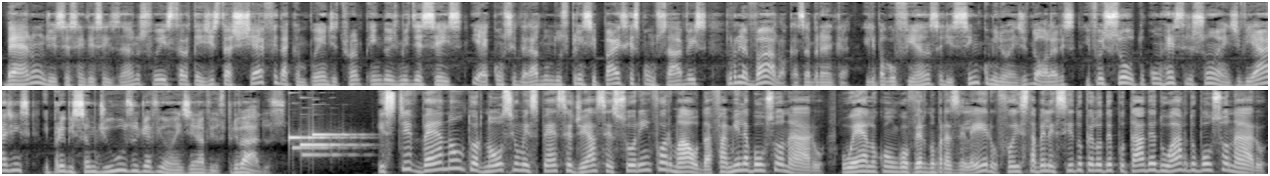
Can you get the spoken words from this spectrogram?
Bannon, de 66 anos, foi estrategista-chefe da campanha de Trump em 2016 e é considerado um dos principais responsáveis por levá-lo à Casa Branca. Ele pagou fiança de 5 milhões de dólares e foi solto com restrições de viagens e proibição de uso de aviões e navios privados. Steve Bannon tornou-se uma espécie de assessor informal da família Bolsonaro. O elo com o governo brasileiro foi estabelecido pelo deputado Eduardo Bolsonaro,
